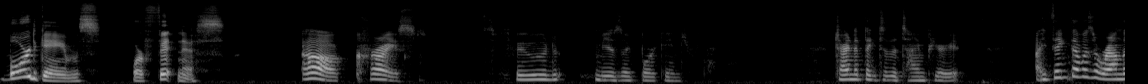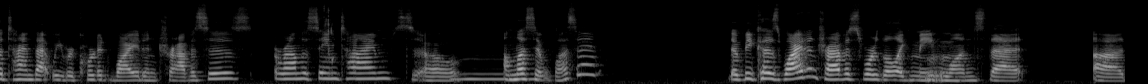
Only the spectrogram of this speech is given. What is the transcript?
board games, or fitness? Oh Christ! Food, music, board games, or fitness. trying to think to the time period. I think that was around the time that we recorded Wyatt and Travis's around the same time. So mm. unless it wasn't, because Wyatt and Travis were the like main Mm-mm. ones that uh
